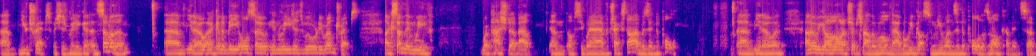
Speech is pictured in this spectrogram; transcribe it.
Um, new trips, which is really good, and some of them, um, you know, are going to be also in regions we already run trips. Like something we've we're passionate about, and obviously where Evertrek started was in Nepal. Um, you know, and I know we've got a lot of trips around the world now, but we've got some new ones in Nepal as well coming. So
